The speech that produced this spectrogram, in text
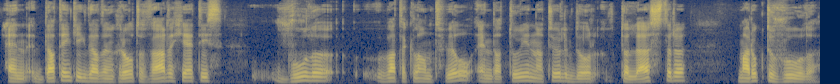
En dat denk ik dat een grote vaardigheid is. Voelen wat de klant wil. En dat doe je natuurlijk door te luisteren, maar ook te voelen.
